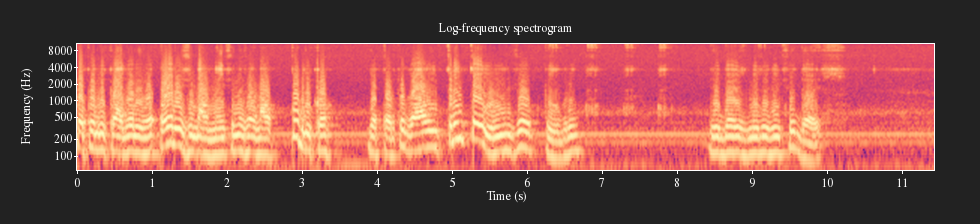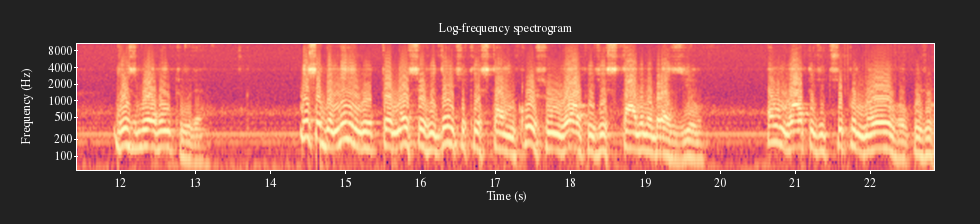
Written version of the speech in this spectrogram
foi publicado originalmente no jornal Público de Portugal em 31 de outubro de 2022. Diz Boaventura. Nesse domingo, tornou-se evidente que está em curso um golpe de Estado no Brasil. É um golpe de tipo novo, cujo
